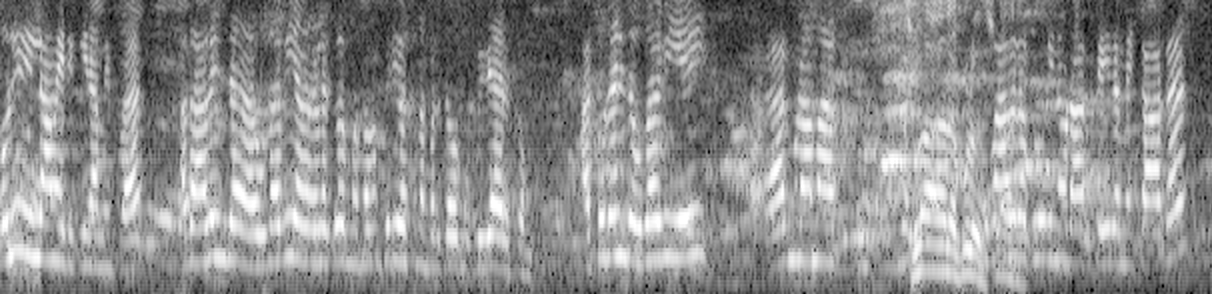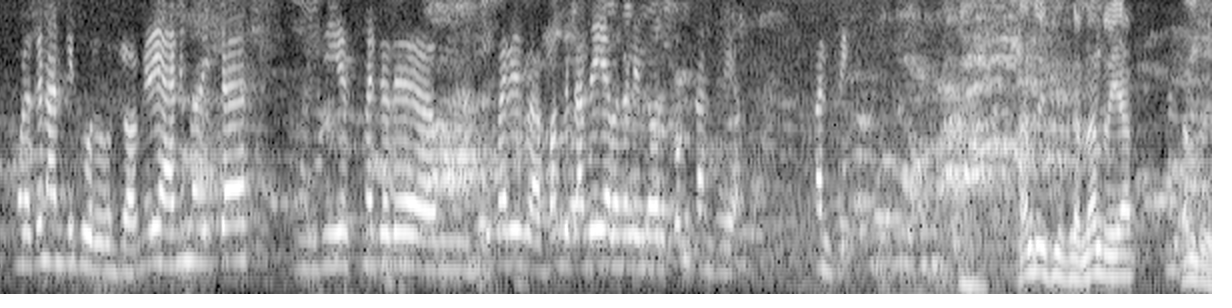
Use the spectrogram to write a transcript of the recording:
தொழில் இல்லாமல் இருக்கிறோம் இப்போ. அதால இந்த உதவி அவர்களுக்கு மிகவும் பிரயோசனப்படுத்த முடியா இருக்கும். அத்துடன் இந்த உதவியை சுகாதார குழு சுகாதார குழுவினோட செய்தமைக்காக உங்களுக்கு நன்றி கூறுகின்றோம். இதை அனுமதித்த ஜிஎஸ் மற்றது பரி பங்கு தந்தை அவர்கள் எல்லோருக்கும் நன்றி. நன்றி. நன்றி சிஸ்டர். நன்றியா? நன்றி.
